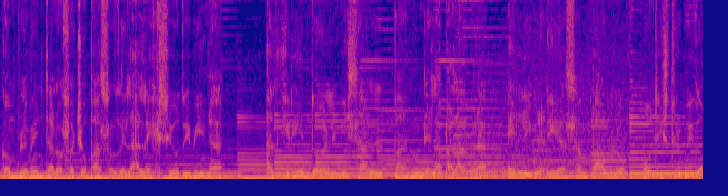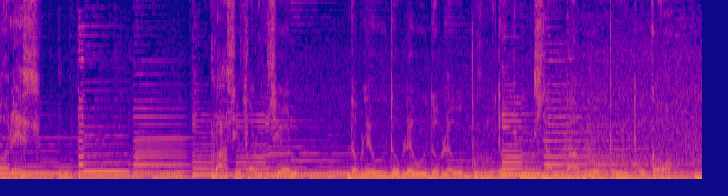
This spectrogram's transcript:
Complementa los ocho pasos de la Alexio Divina adquiriendo el emisal Pan de la Palabra en Librería San Pablo o distribuidores. Más información www.sanpablo.co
